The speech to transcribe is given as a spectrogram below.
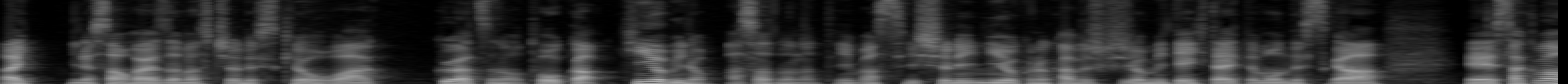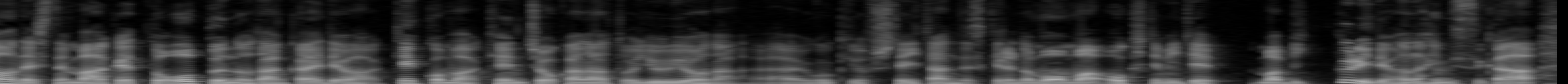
はい。皆さんおはようございます。今日です。今日は9月の10日金曜日の朝となっています。一緒にニューヨークの株式市場を見ていきたいと思うんですが、えー、昨晩はですね、マーケットオープンの段階では結構まあ堅調かなというような動きをしていたんですけれども、まあ起きてみて、まあびっくりではないんですが、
